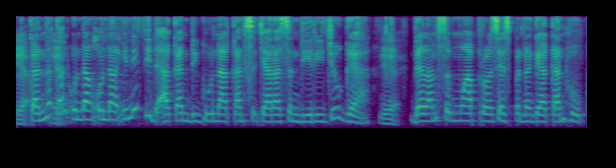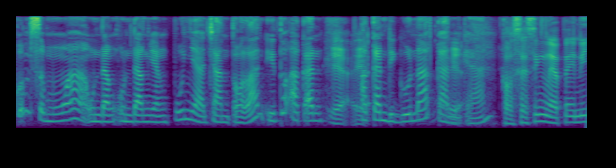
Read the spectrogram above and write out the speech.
Ya, Karena ya, kan undang-undang ini tidak akan digunakan secara sendiri juga. ya. Dalam semua proses penegakan hukum, semua undang-undang yang punya cantolan itu akan Ya, ya. akan digunakan Ya. kan? Kalau saya sih ngeliatnya ini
